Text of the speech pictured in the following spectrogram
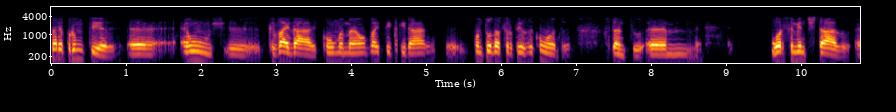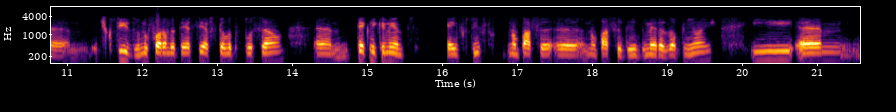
para prometer uh, a uns uh, que vai dar com uma mão, vai ter que tirar uh, com toda a certeza com outra. Portanto, um, o Orçamento de Estado discutido no Fórum da TSF pela população, tecnicamente é infrutífero, não passa, uh, não passa de, de, meras opiniões e um,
